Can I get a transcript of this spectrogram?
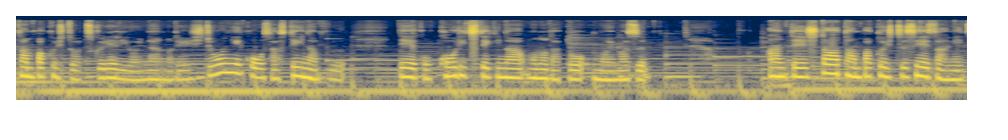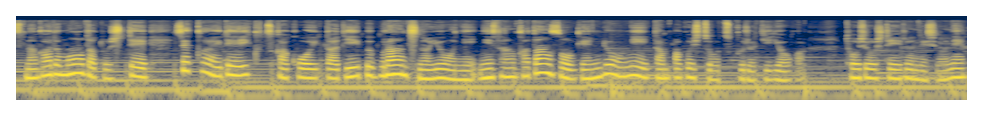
タンパク質を作れるようになるので、非常にこうサステイナブルでこう効率的なものだと思います。安定したタンパク質生産につながるものだとして、世界でいくつかこういった Deep Branch のように二酸化炭素を原料にタンパク質を作る企業が登場しているんですよね。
